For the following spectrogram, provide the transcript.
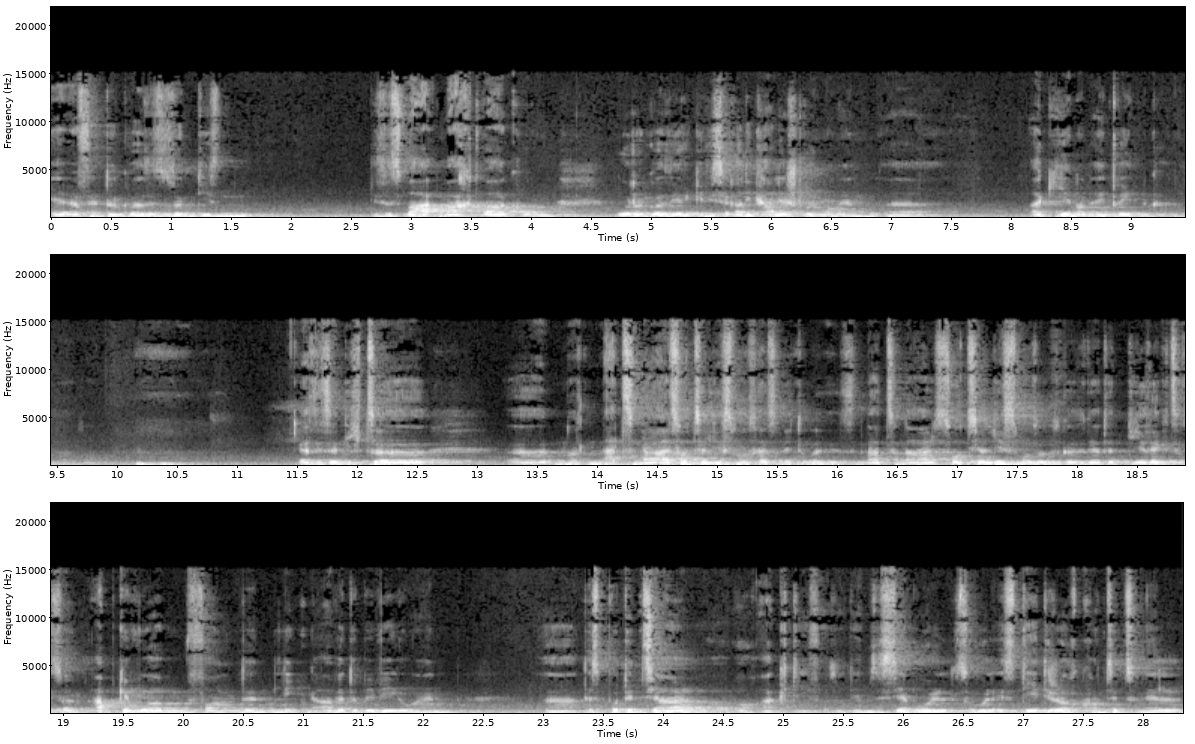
äh, eröffnet dann quasi sozusagen diesen, dieses Machtvakuum, wo dann quasi gewisse radikale Strömungen äh, agieren und eintreten können. Also, es ist ja nicht äh, äh, Nationalsozialismus heißt nicht Nationalsozialismus, also quasi der hat direkt sozusagen abgeworben von den linken Arbeiterbewegungen äh, das Potenzial auch aktiv. Also die haben sich sehr wohl sowohl ästhetisch auch konzeptionell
